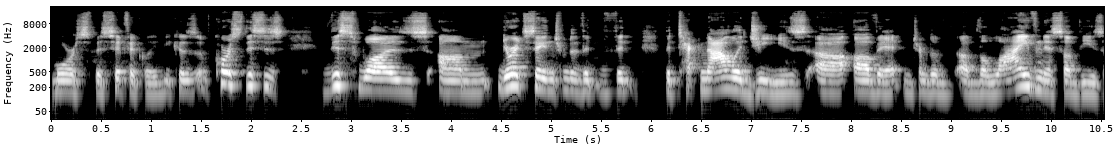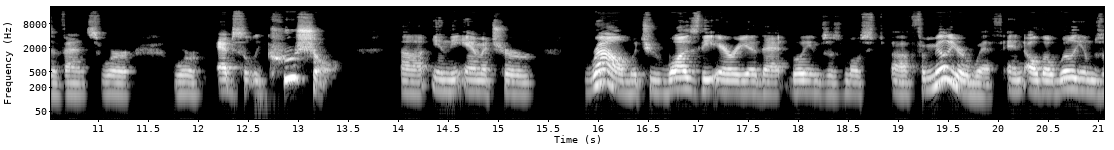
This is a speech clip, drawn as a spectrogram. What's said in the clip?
more specifically because of course this is this was um, you're right to say in terms of the the, the technologies uh, of it in terms of, of the liveness of these events were were absolutely crucial uh, in the amateur realm which was the area that Williams was most uh, familiar with. And although Williams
